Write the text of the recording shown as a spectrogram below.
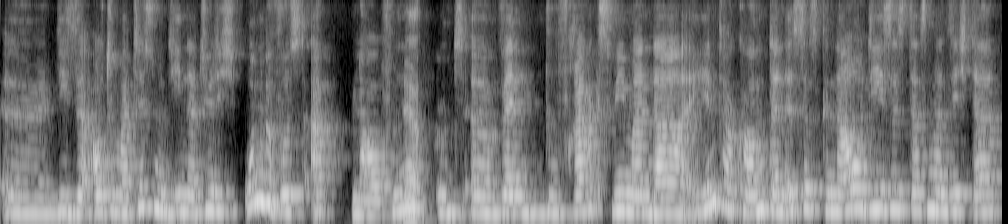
äh, diese Automatismen, die natürlich unbewusst ablaufen. Ja. Und äh, wenn du fragst, wie man da hinterkommt, dann ist das genau dieses, dass man sich da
